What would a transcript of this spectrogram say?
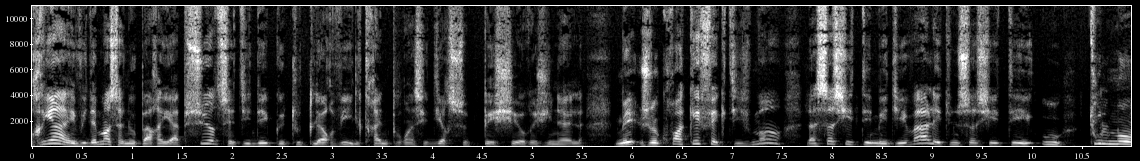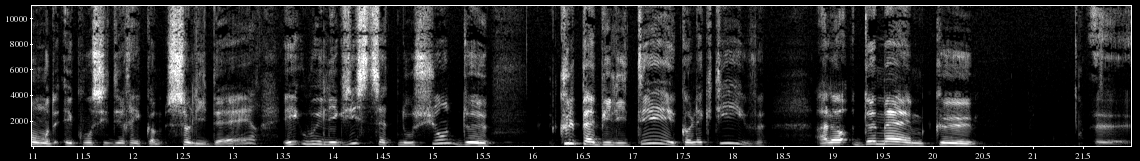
Rien, évidemment, ça nous paraît absurde, cette idée que toute leur vie, ils traînent, pour ainsi dire, ce péché originel. Mais je crois qu'effectivement, la société médiévale est une société où tout le monde est considéré comme solidaire et où il existe cette notion de culpabilité collective. Alors, de même que euh,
